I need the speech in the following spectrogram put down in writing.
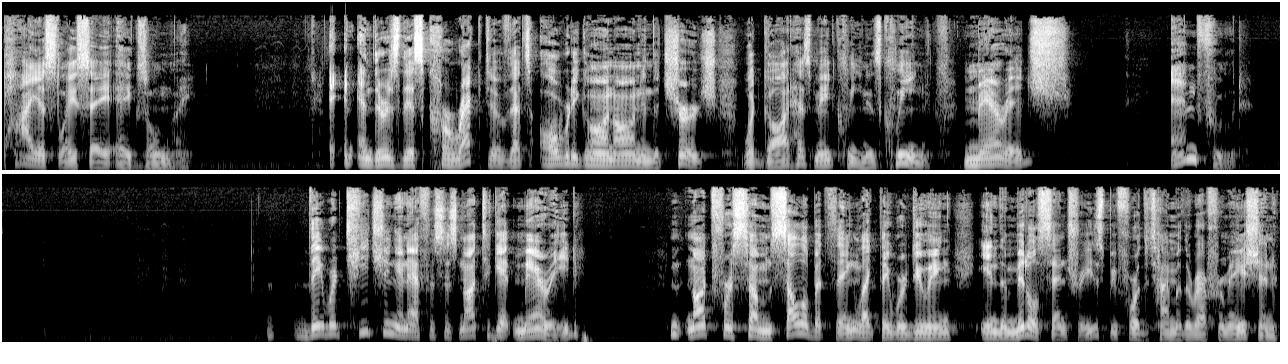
piously say eggs only? And, and, there's this corrective that's already gone on in the church. What God has made clean is clean marriage and food. They were teaching in Ephesus not to get married not for some celibate thing like they were doing in the middle centuries before the time of the Reformation,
